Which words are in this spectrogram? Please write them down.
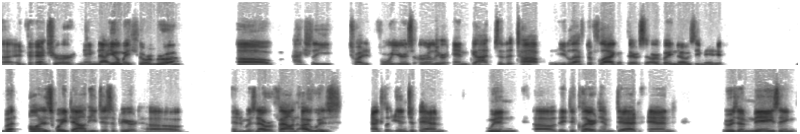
uh, adventurer named Naomi Uemura uh, actually tried it four years earlier and got to the top. He left a flag up there, so everybody knows he made it. But on his way down, he disappeared uh, and was never found. I was actually in Japan when uh, they declared him dead, and it was amazing,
